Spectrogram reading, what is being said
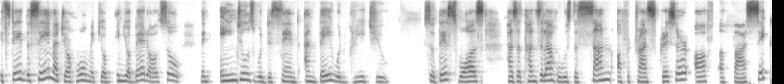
it stayed the same at your home, at your in your bed also, then angels would descend and they would greet you. So this was Hazrat Hanzala, who was the son of a transgressor of a fasik,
